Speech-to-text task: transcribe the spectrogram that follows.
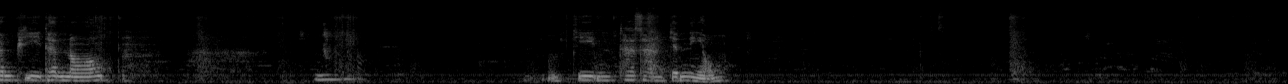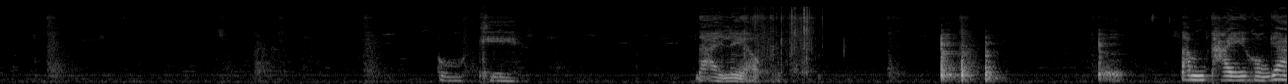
ท่านพี่ท่านน้องจีนท่าทางจะเหนียว โอเค ได้แล้วตำไทยของย่า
